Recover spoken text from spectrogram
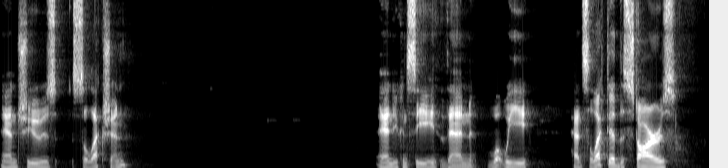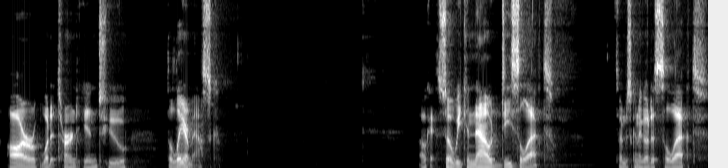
and choose selection. And you can see then what we had selected, the stars are what it turned into the layer mask. Okay, so we can now deselect. So I'm just going to go to select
